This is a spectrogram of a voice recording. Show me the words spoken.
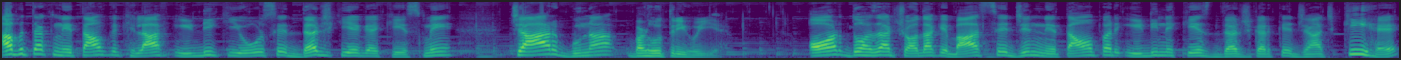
अब तक नेताओं के खिलाफ ईडी की ओर से दर्ज किए गए केस में चार गुना बढ़ोतरी हुई है। और 2014 के बाद से जिन नेताओं पर ईडी ने केस दर्ज करके जाँच की है,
